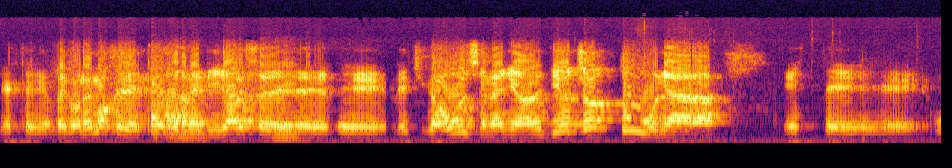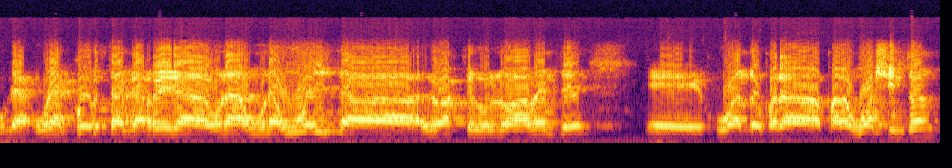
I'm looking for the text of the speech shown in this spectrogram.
Este, recordemos que después de ah, retirarse de, Chicago Bulls en el año 98, tuvo una, este, una, corta carrera, una, una, vuelta al básquetbol nuevamente, eh, jugando para, para Washington,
